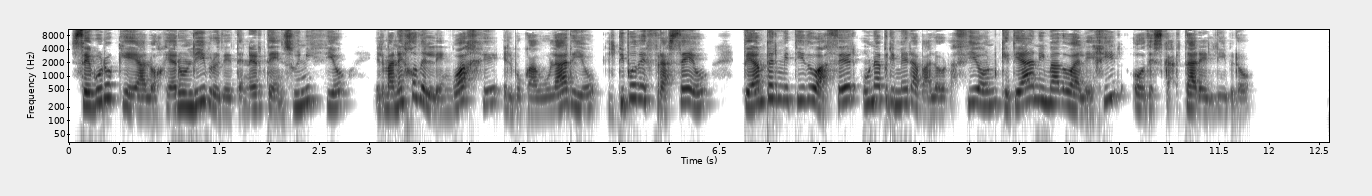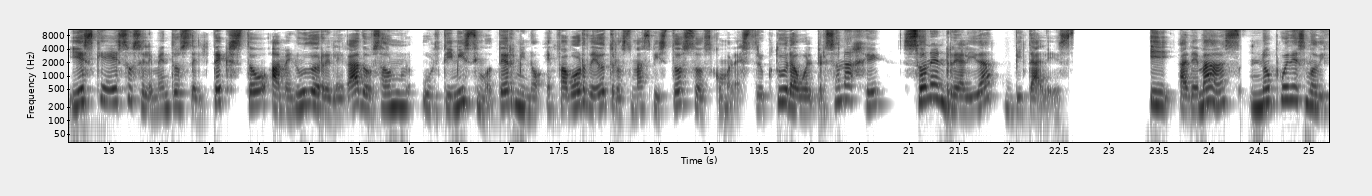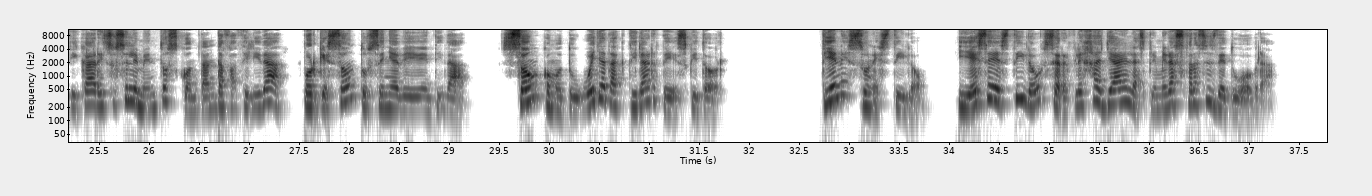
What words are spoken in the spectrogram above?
Seguro que al hojear un libro y detenerte en su inicio, el manejo del lenguaje, el vocabulario, el tipo de fraseo te han permitido hacer una primera valoración que te ha animado a elegir o descartar el libro. Y es que esos elementos del texto, a menudo relegados a un ultimísimo término en favor de otros más vistosos como la estructura o el personaje, son en realidad vitales. Y, además, no puedes modificar esos elementos con tanta facilidad, porque son tu seña de identidad, son como tu huella dactilar de escritor. Tienes un estilo, y ese estilo se refleja ya en las primeras frases de tu obra.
